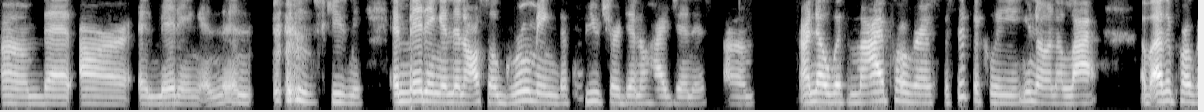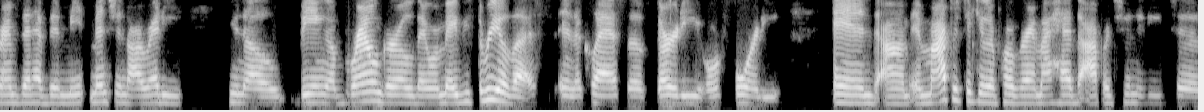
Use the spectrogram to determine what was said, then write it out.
um, that are admitting and then excuse me, admitting and then also grooming the future dental hygienist. Um, I know with my program specifically, you know, and a lot of other programs that have been me- mentioned already, you know, being a brown girl, there were maybe three of us in a class of 30 or 40. And um, in my particular program, I had the opportunity to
